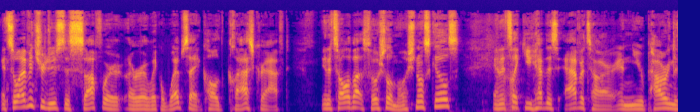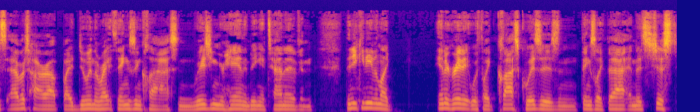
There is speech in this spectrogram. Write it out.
And so I've introduced this software or like a website called Classcraft, and it's all about social emotional skills. And it's Uh-huh. like you have this avatar, and you're powering this avatar up by doing the right things in class and raising your hand and being attentive, and then you can even like integrate it with like class quizzes and things like that. And it's just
